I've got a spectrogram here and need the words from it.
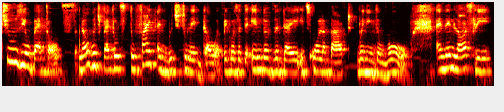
Choose your battles. Know which battles to fight and which to let go because at the end of the day, it's all about winning the war. And then lastly,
